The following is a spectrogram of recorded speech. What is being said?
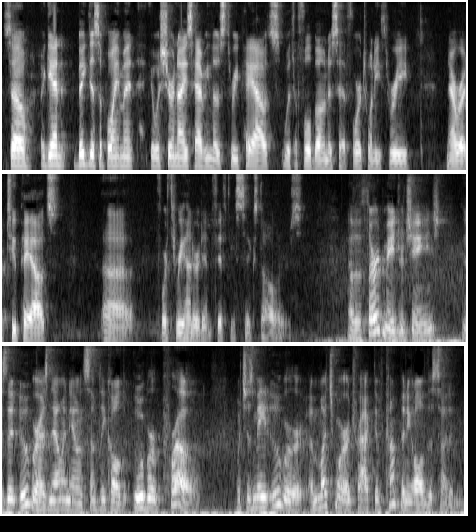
So again, big disappointment. It was sure nice having those three payouts with a full bonus at 423. Now we're at two payouts uh, for $356. Now the third major change is that Uber has now announced something called Uber Pro, which has made Uber a much more attractive company all of a sudden.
